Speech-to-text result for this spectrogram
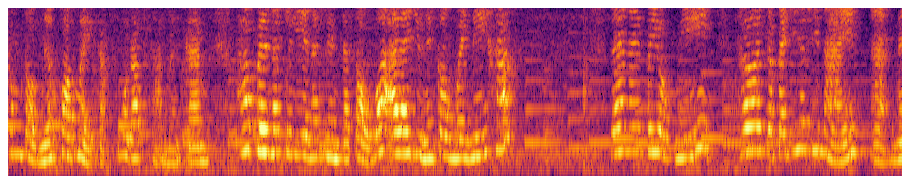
คำตอบเนื้อความใหมายจากผู้รับสารเหมือนกัน ถ้าเป็นนักเรียนนักเรียนจะตอบว่าอะไรอยู่ในกล่องใบนี้คะและในประโยคนี้ เธอจะไปเที่ยวที่ไหนอะใน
